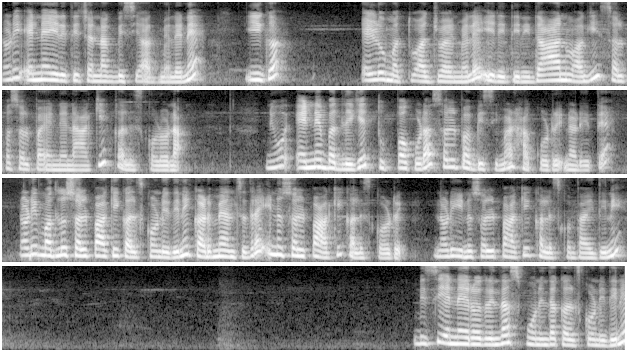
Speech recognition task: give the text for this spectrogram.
ನೋಡಿ, ಎಣ್ಣೆ ಈ ರೀತಿ ಚೆನ್ನಾಗಿ ಬಿಸಿ ಆದಮೇಲೆ ಈಗ ಎಳ್ಳು ಮತ್ತು ಅಜ್ವಾಯಿನ ಮೇಲೆ ಈ ರೀತಿ ನಿಧಾನವಾಗಿ ಸ್ವಲ್ಪ ಸ್ವಲ್ಪ ಎಣ್ಣೆನ ಹಾಕಿ ಕಲಿಸ್ಕೊಳ್ಳೋಣ. ನೀವು ಎಣ್ಣೆ ಬದಲಿಗೆ ತುಪ್ಪ ಕೂಡ ಸ್ವಲ್ಪ ಬಿಸಿ ಮಾಡಿ ಹಾಕ್ಕೊಡ್ರಿ, ನಡೆಯುತ್ತೆ. ನೋಡಿ, ಮೊದಲು ಸ್ವಲ್ಪ ಹಾಕಿ ಕಲಿಸ್ಕೊಂಡಿದ್ದೀನಿ. ಕಡಿಮೆ ಅನಿಸಿದ್ರೆ ಇನ್ನು ಸ್ವಲ್ಪ ಹಾಕಿ ಕಲಿಸ್ಕೊಡ್ರಿ. ನೋಡಿ, ಇನ್ನು ಸ್ವಲ್ಪ ಹಾಕಿ ಕಲಿಸ್ಕೊತಾ ಇದ್ದೀನಿ. ಬಿಸಿ ಎಣ್ಣೆ ಇರೋದ್ರಿಂದ ಸ್ಪೂನಿಂದ ಕಲಿಸ್ಕೊಂಡಿದ್ದೀನಿ.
